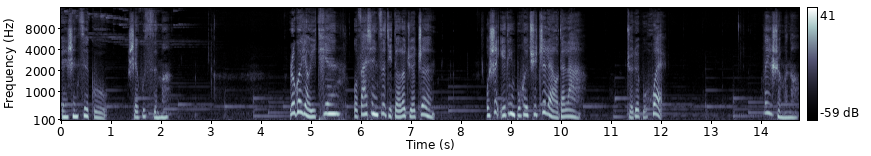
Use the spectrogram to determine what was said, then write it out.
人生自古谁不死吗？如果有一天我发现自己得了绝症，我是一定不会去治疗的啦，绝对不会。为什么呢？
